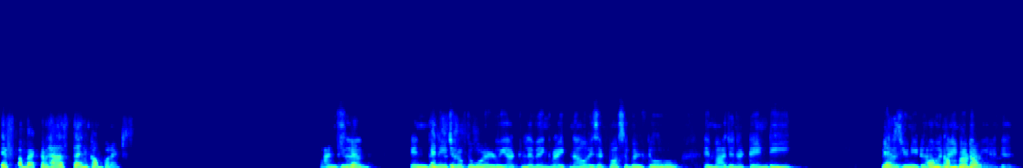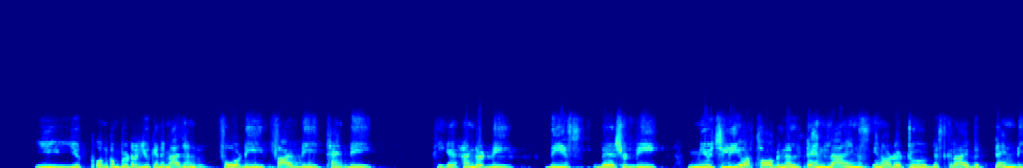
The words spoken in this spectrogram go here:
if a vector has 10 components And ठीक है? sir, in the It's- nature it's- of the world we are living right now, is it possible to imagine a 10D? Because Yes, you need to have on a 90 computer. degree angle. you, you on computer you can imagine 4d 5d 10d ठीक है 100d these there should be mutually orthogonal 10 lines in order to describe the 10d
